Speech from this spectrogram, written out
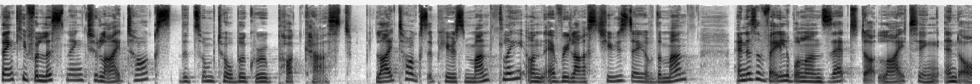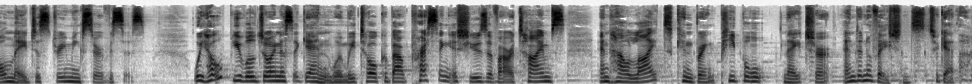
Thank you for listening to Light Talks, the Zumtobel Group podcast. Light Talks appears monthly on every last Tuesday of the month and is available on z.lighting and all major streaming services. We hope you will join us again when we talk about pressing issues of our times and how light can bring people, nature, and innovations together.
